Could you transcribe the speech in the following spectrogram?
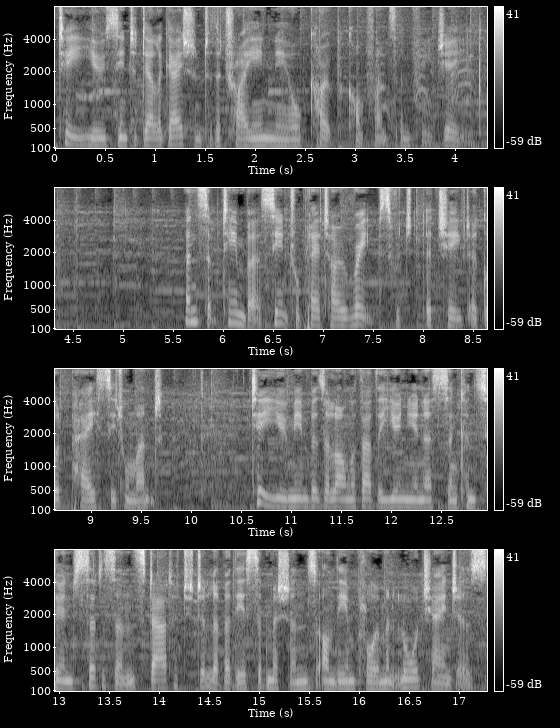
TEU sent a delegation to the triennial COPE conference in Fiji. In September, Central Plateau REAPS achieved a good pay settlement. TEU members, along with other unionists and concerned citizens, started to deliver their submissions on the employment law changes.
